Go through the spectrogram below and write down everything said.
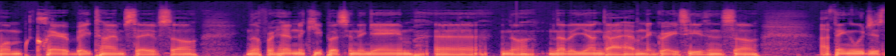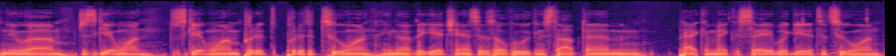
one clear big time save. So you know, for him to keep us in the game, uh, you know, another young guy having a great season. So I think we just knew, um, just get one, just get one, put it, put it to two one. You know, if they get chances, hopefully we can stop them and Pat can make a save, but get it to two one.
